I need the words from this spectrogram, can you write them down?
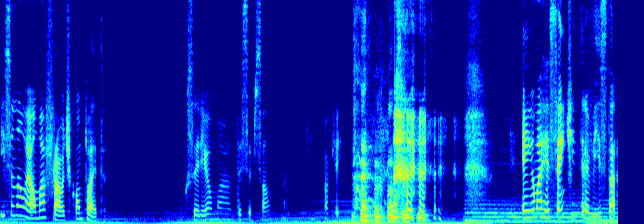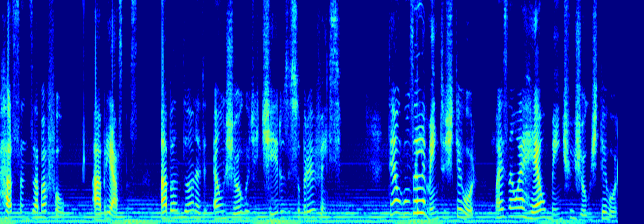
e se não é uma fraude completa. O que seria uma decepção. Né? Ok. em uma recente entrevista, Hassan desabafou. Abre aspas. Abandoned é um jogo de tiros e sobrevivência. Tem alguns elementos de terror, mas não é realmente um jogo de terror.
